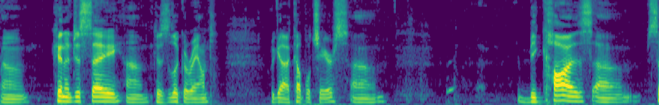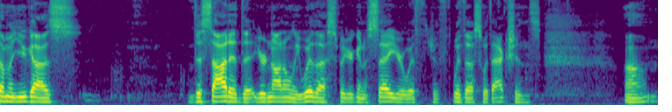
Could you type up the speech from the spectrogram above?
Um, can I just say, because um, look around, we got a couple chairs. Um, because um, some of you guys decided that you're not only with us, but you're going to say you're with with us with actions. Um,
